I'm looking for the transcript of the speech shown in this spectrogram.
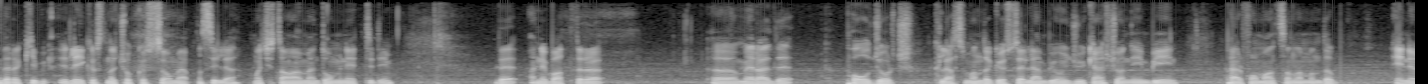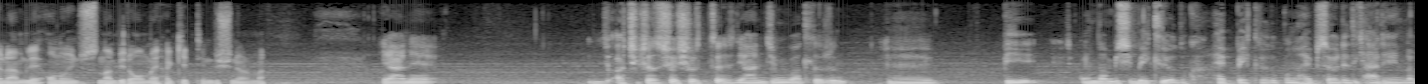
ve rakip Lakers'ın da çok kötü savunma yapmasıyla maçı tamamen domine etti diyeyim. Ve hani Butler'a e, herhalde Paul George klasmanda gösterilen bir oyuncuyken şu an NBA'in performans anlamında en önemli 10 oyuncusundan biri olmayı hak ettiğini düşünüyorum ben. Yani açıkçası şaşırttı. Yani Jimmy Butler'ın e, bir ondan bir şey bekliyorduk. Hep bekliyorduk. Bunu hep söyledik her yayında.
